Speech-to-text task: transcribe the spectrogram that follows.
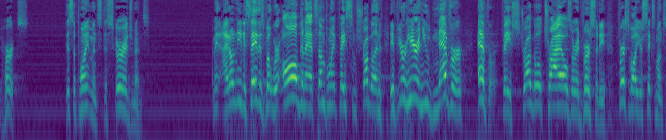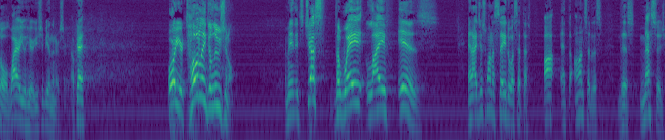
it hurts. Disappointments, discouragements. I mean, I don't need to say this, but we're all going to at some point face some struggle. And if, if you're here and you've never, ever face struggle, trials, or adversity, first of all, you're six months old. Why are you here? You should be in the nursery, okay? Or you're totally delusional. I mean, it's just the way life is. And I just want to say to us at the, uh, at the onset of this, this message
